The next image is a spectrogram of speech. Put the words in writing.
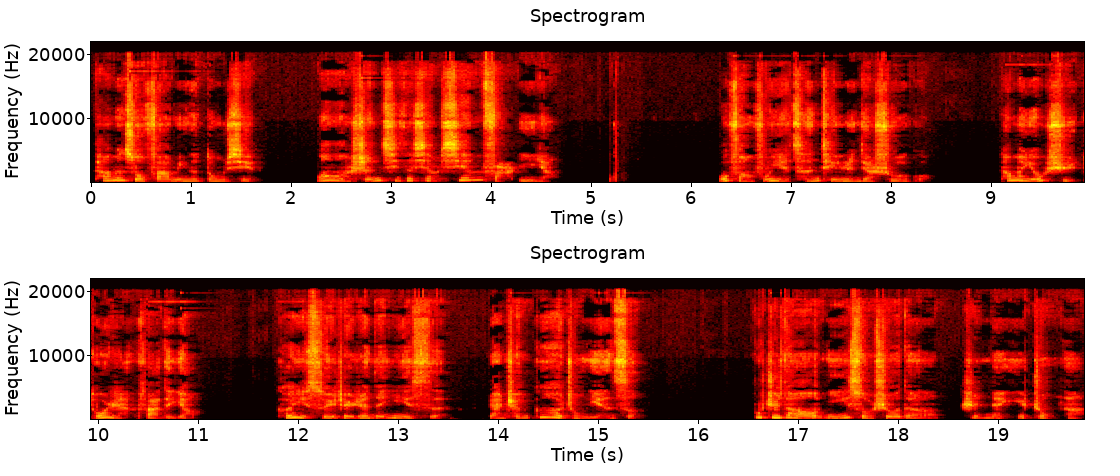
他们所发明的东西，往往神奇的像仙法一样。我仿佛也曾听人家说过，他们有许多染发的药，可以随着人的意思染成各种颜色。不知道你所说的是哪一种呢？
